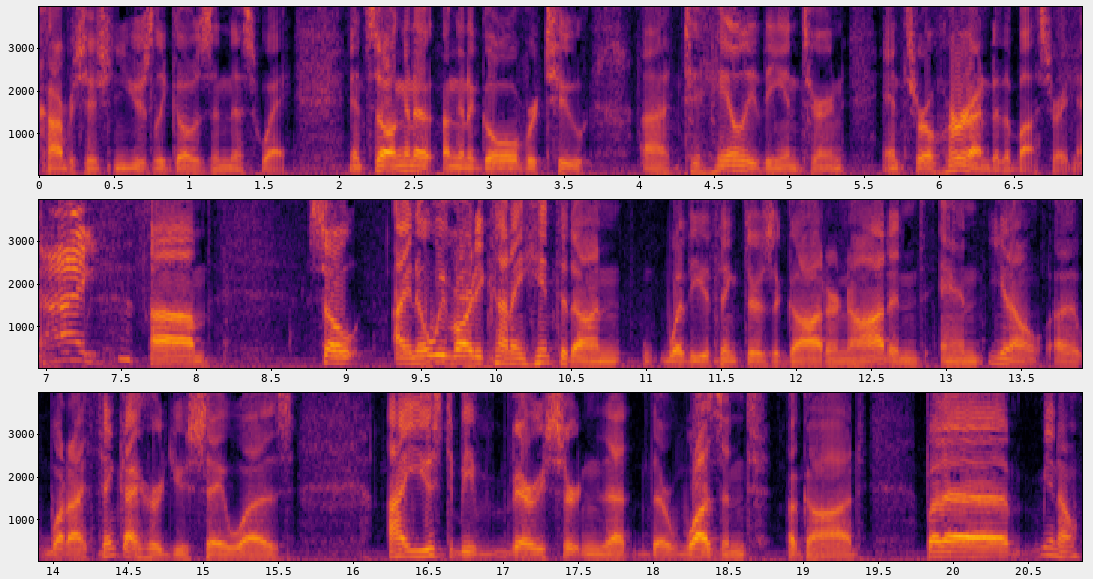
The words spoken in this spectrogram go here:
conversation usually goes in this way. And so I'm going to I'm going to go over to uh, to Haley, the intern, and throw her under the bus right now. Nice. So I know we've already kind of hinted on whether you think there's a God or not, and and you know uh, what I think I heard you say was, I used to be very certain that there wasn't a God, but uh, you know,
